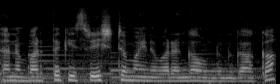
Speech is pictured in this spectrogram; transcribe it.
తన భర్తకి శ్రేష్టమైన వరంగా ఉండునుగాక.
